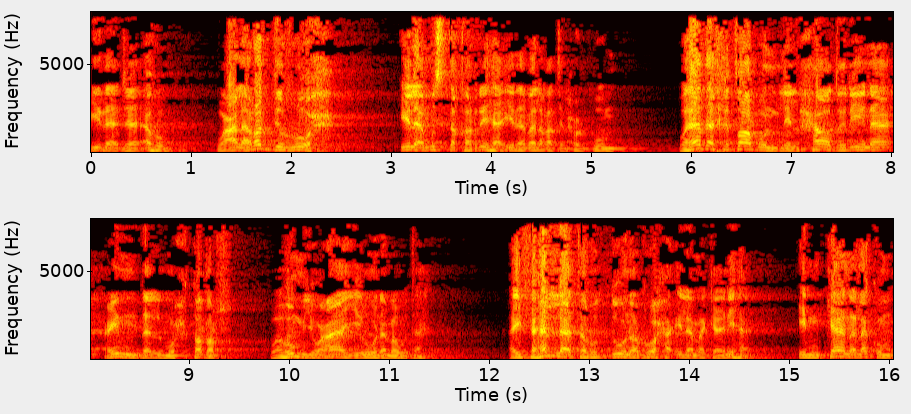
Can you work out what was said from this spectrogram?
إذا جاءهم؟ وعلى رد الروح إلى مستقرها إذا بلغت الحلقوم. وهذا خطاب للحاضرين عند المحتضر وهم يعايرون موته. أي فهل لا تردون الروح إلى مكانها؟ إن كان لكم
